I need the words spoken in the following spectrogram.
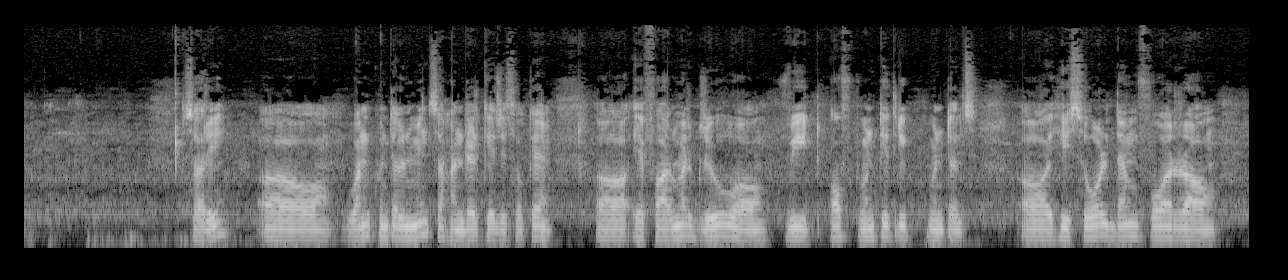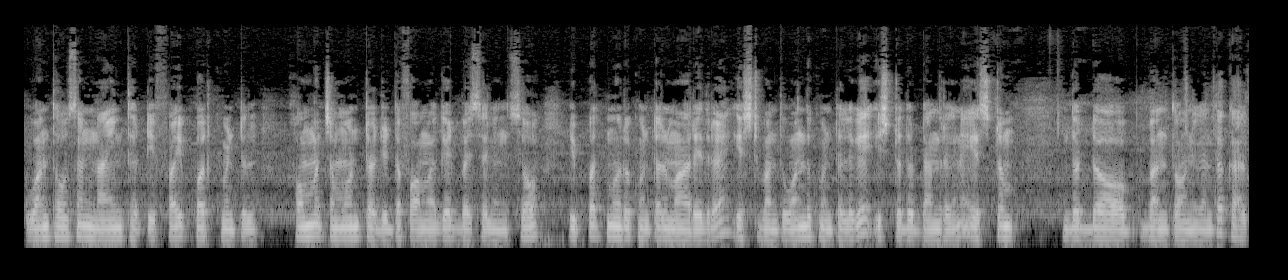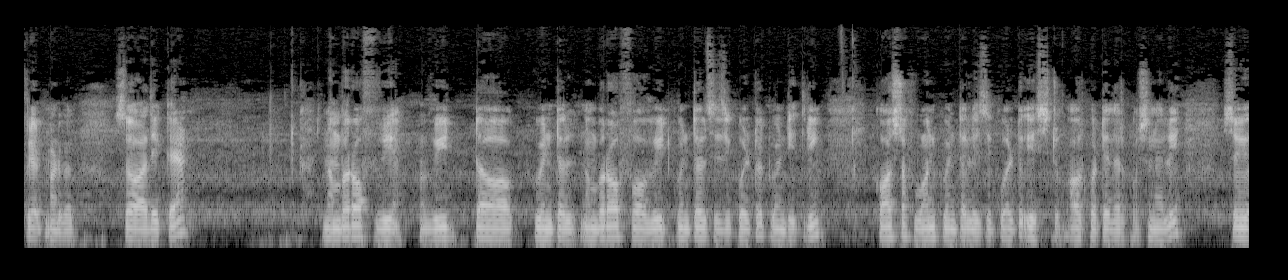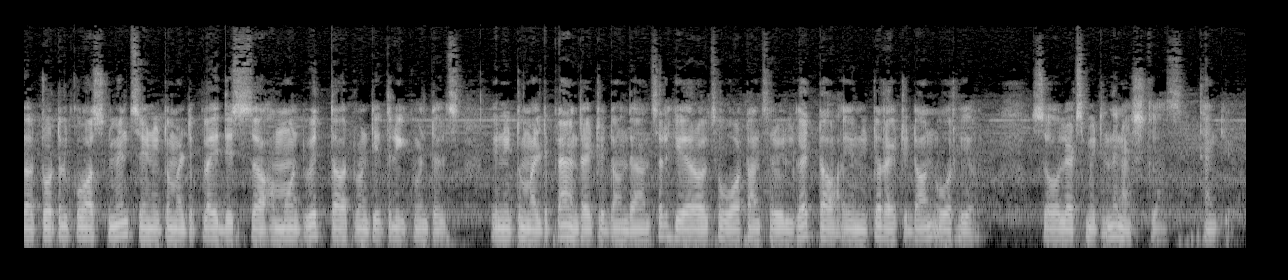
sorry uh, one quintal means 100 kgs okay? Uh, a farmer grew uh, wheat of 23 quintals. Uh, he sold them for uh, 1935 per quintal. How much amount did the farmer get by selling so ಇಪ್ಪತ್ತ್ಮೂರು quintal ಮಾರಿದರೆ ಎಷ್ಟು ಬಂತು? ಒಂದು ಕ್ವಿಂಟಲ್ಗೆ ಇಷ್ಟು ದುಡ್ಡು ಅಂದ್ರೆ ಎಷ್ಟು ದುಡ್ಡು ಬಂತು ಅವನಿಗೆ ಅಂತ ಕ್ಯಾಲ್ಕುಲೇಟ್ ಮಾಡಬೇಕು. ಸೊ ಅದಕ್ಕೆ number of V wheat quintal number of wheat quintals is equal to twenty three cost of one quintal is equal to ಇಷ್ಟು ಅವ್ರು ಕೊಟ್ಟಿದ್ದಾರೆ ಕ್ವಶನಲ್ಲಿ so your total cost means you need to multiply this uh, amount with uh, 23 quintals you need to multiply and write it down the answer here also what answer you will get uh, you need to write it down over here so let's meet in the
